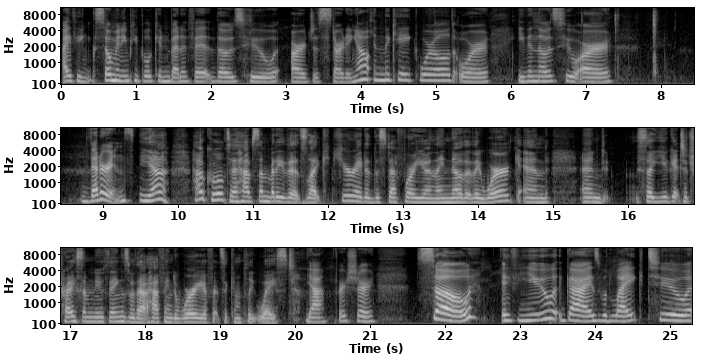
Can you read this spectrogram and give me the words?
I think so many people can benefit those who are just starting out in the cake world or even those who are veterans. Yeah. How cool to have somebody that's like curated the stuff for you and they know that they work and and so you get to try some new things without having to worry if it's a complete waste. Yeah, for sure. So, if you guys would like to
